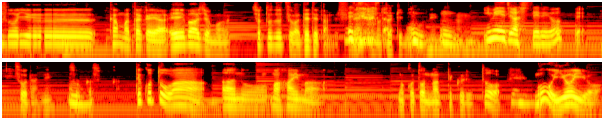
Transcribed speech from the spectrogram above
そういうカンマタカヤ A バージョンもちょっとずつは出てたんですね、その時にもね、うんうんうんイメージはしてるよって。そうだね。うんそうかそうか。ってことは、あの、まあ、ハイマーのことになってくると、もういよいよ、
